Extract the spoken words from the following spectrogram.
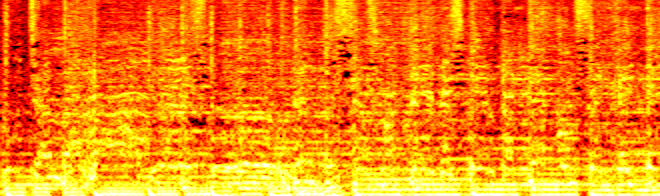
escucha. La radio eres tú, te entusiasma, te despierta, te aconseja y te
